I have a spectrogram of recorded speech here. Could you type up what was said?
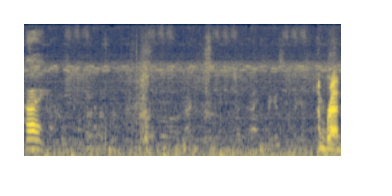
Hi. I'm Brad.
